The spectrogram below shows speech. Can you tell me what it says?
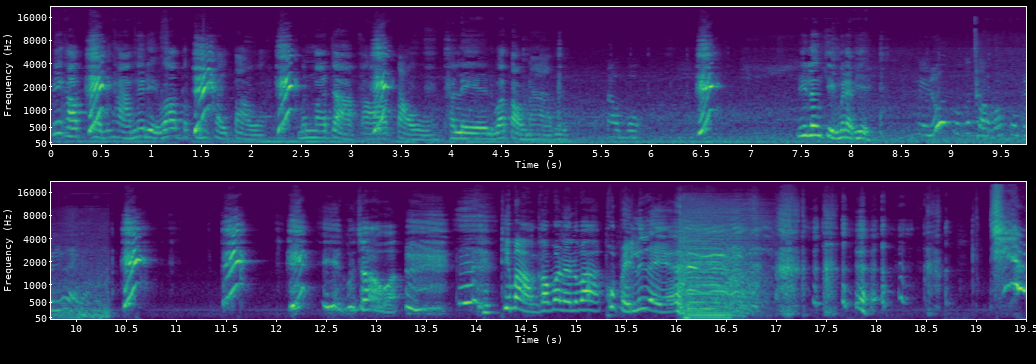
พี่ครับผมถามหน่อยดิว่าปลากิมไข่เต่าอะมันมาจากอ่าเต่าทะเลหรือว่าเต่านาพี่เต่าบกนี่เรื่องจริงไหมเนี่ยพี่ ไม่รู้กูก็ตอบว่ากูไปเรื่อยอะไอ้เหี้ยกูชอบอะ ที่มาของเขาว่าอะไรรู้ป่ะพูดไปเรื่อยอะเฉียบ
